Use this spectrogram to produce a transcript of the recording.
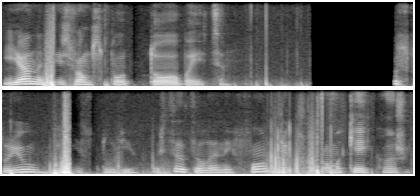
І я надіюсь, вам сподобається. Свою міні-студію. Ось це зелений фон, як в Key кажуть,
